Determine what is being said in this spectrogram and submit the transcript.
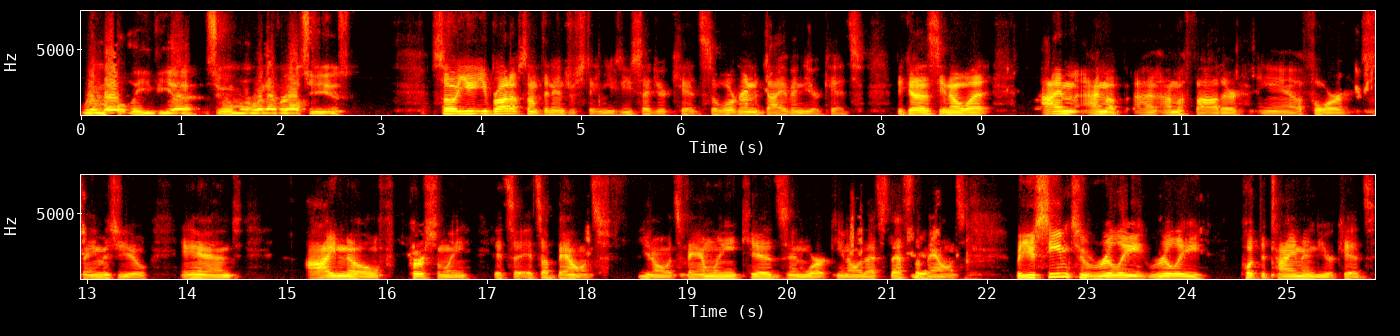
remotely via Zoom or whatever else you use. So you, you brought up something interesting. You, you said your kids. So we're going to dive into your kids because you know what, I'm I'm a I'm a father and a four, same as you, and I know personally it's a it's a balance. You know, it's family, kids, and work. You know, that's that's the yeah. balance. But you seem to really really put the time into your kids.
